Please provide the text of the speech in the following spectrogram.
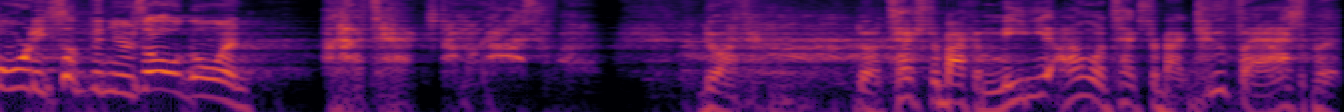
40 something years old, going, I got a text. Oh my gosh, do I? Do I text her back immediately? I don't want to text her back too fast, but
